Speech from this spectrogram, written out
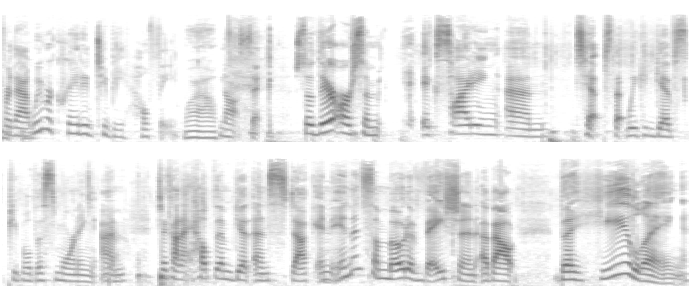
for that. We were created to be healthy. Wow. Not sick. So there are some exciting um, tips that we can give people this morning um, to kind of help them get unstuck, and, and then some motivation about the healing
